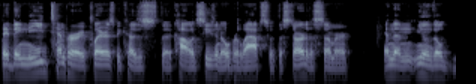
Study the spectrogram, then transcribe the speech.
they they need temporary players because the college season overlaps with the start of the summer and then you know the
